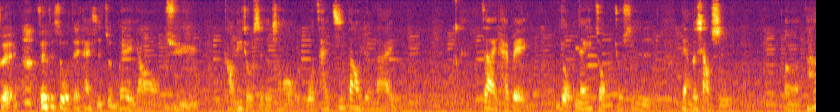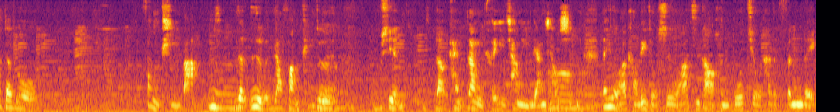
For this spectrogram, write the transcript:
对，甚至是我在开始准备要去考历酒师的时候，我才知道原来在台北有那一种就是两个小时，呃，它叫做放题吧，嗯日日文叫放题，就是嗯无限让看让你可以畅饮两小时。那因为我要考历酒师，我要知道很多酒它的分类。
